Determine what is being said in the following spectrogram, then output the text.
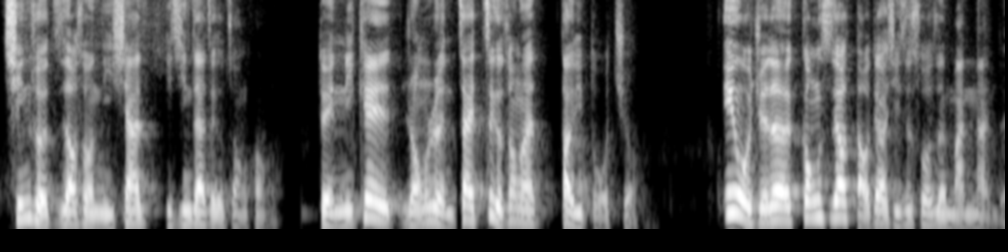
清楚的知道说你现在已经在这个状况了。对，你可以容忍在这个状态到底多久？因为我觉得公司要倒掉，其实说真的蛮难的。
